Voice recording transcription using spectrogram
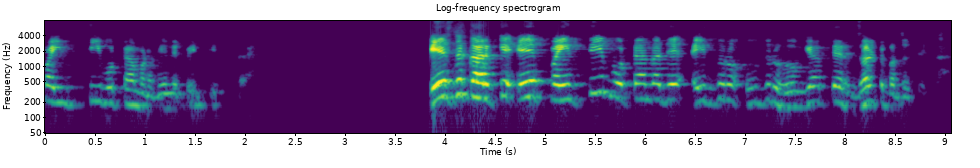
35 ਵੋਟਾਂ ਬਣਦੀਆਂ ਨੇ 35 ਵੋਟਾਂ ਇਸ ਕਰਕੇ ਇਹ 35 ਵੋਟਾਂ ਦਾ ਜੇ ਇਧਰ ਉਧਰ ਹੋ ਗਿਆ ਤੇ ਰਿਜ਼ਲਟ ਬਦਲ ਜਾਏਗਾ।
